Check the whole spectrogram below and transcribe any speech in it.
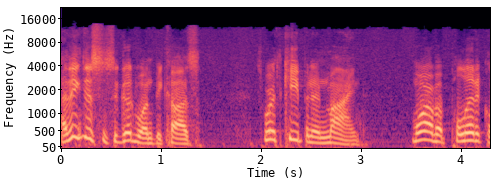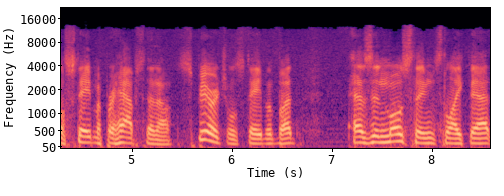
I think this is a good one because it's worth keeping in mind. More of a political statement, perhaps, than a spiritual statement, but as in most things like that,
